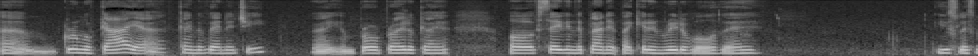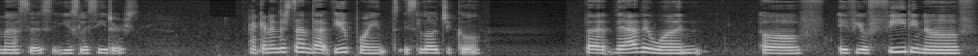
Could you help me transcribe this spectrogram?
um, groom of Gaia kind of energy, right? And bride of Gaia, of saving the planet by getting rid of all the useless masses, useless eaters. I can understand that viewpoint is logical, but the other one of if you're feeding off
